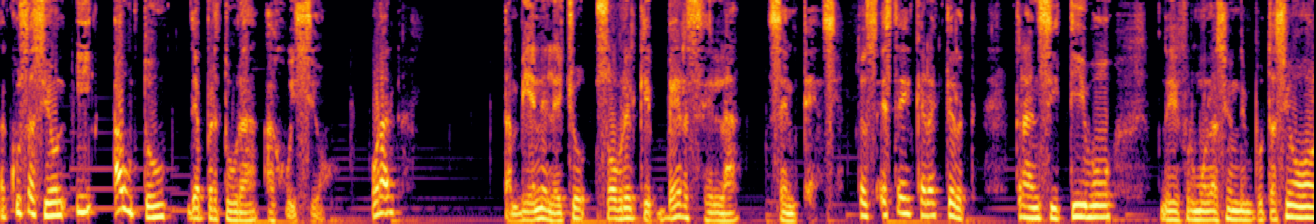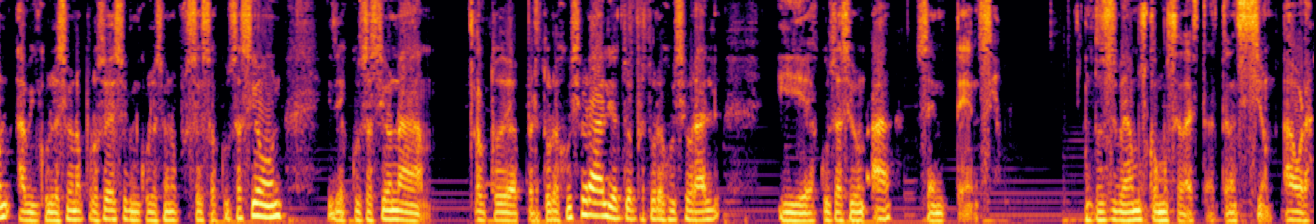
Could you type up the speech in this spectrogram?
acusación y auto de apertura a juicio oral. También el hecho sobre el que verse la sentencia. Entonces, este carácter transitivo de formulación de imputación, a vinculación a proceso vinculación a proceso a acusación, y de acusación a auto de apertura a juicio oral y auto de apertura a juicio oral y acusación a sentencia. Entonces veamos cómo se da esta transición. Ahora,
